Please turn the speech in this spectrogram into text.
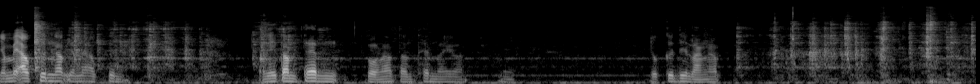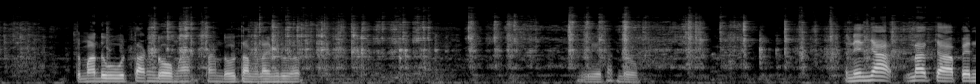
ยังไม่เอาขึ้นครับ ยังไม่เอาขึ้น อันนี้ตำแท่นก่อนนะครับตำแท่นไว้ก่อนนี่ยกขึ้นที่หลังครับ จะมาดูตั้งโดมครับ ตั้งโดมทำอะไรไม่รู้ครับนี่ตั้งโดมอันนี้น่าน่าจะเป็น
